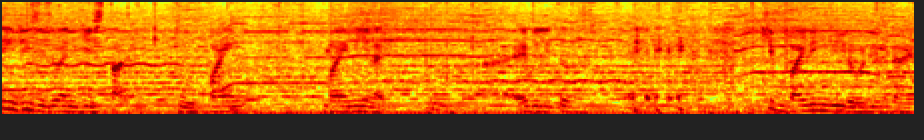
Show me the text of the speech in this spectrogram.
Think this is when he start to bind, bind me like uh, every little. Keep binding me though, this guy.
